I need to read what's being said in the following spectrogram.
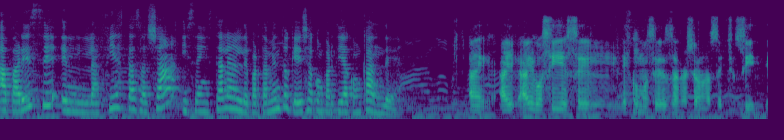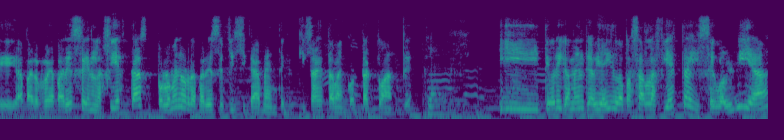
aparece en las fiestas allá y se instala en el departamento que ella compartía con Cande. Hay, algo así es el es como se desarrollaron los hechos, sí. Eh, reaparece en las fiestas, por lo menos reaparece físicamente, quizás estaba en contacto antes. Y teóricamente había ido a pasar la fiesta y se volvía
